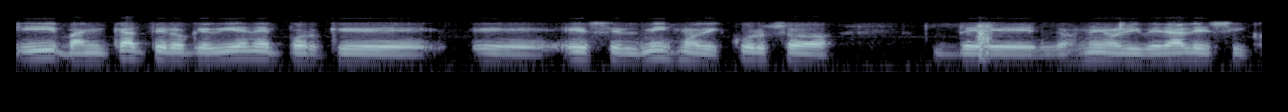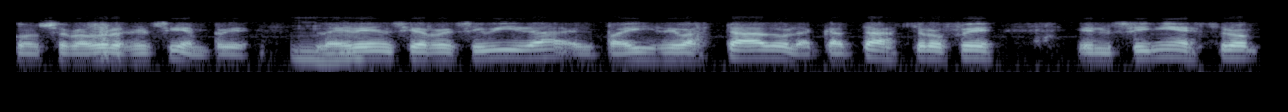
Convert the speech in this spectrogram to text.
y bancate lo que viene porque eh, es el mismo discurso de los neoliberales y conservadores de siempre. La herencia recibida, el país devastado, la catástrofe, el siniestro,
